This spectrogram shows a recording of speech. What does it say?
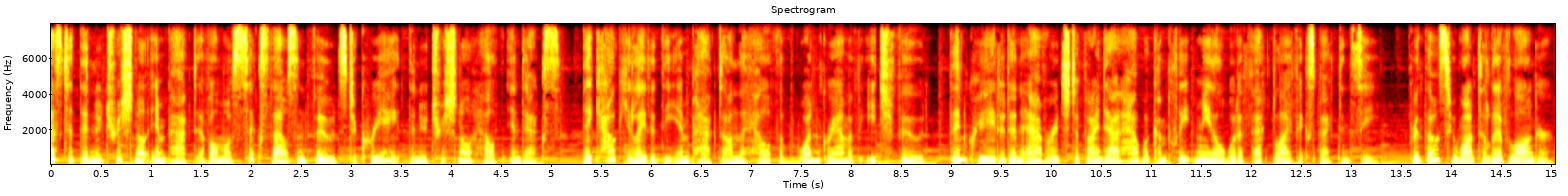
tested the nutritional impact of almost 6,000 foods to create the Nutritional Health Index. They calculated the impact on the health of one gram of each food, then created an average to find out how a complete meal would affect life expectancy. For those who want to live longer,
